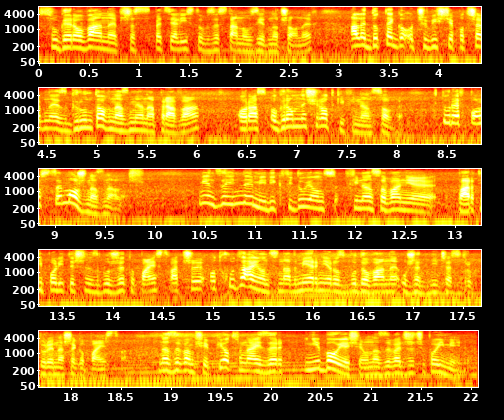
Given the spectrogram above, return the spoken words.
sugerowane przez specjalistów ze Stanów Zjednoczonych, ale do tego oczywiście potrzebna jest gruntowna zmiana prawa oraz ogromne środki finansowe, które w Polsce można znaleźć. Między innymi likwidując finansowanie partii politycznych z budżetu państwa, czy odchudzając nadmiernie rozbudowane urzędnicze struktury naszego państwa. Nazywam się Piotr Najzer i nie boję się nazywać rzeczy po imieniu.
